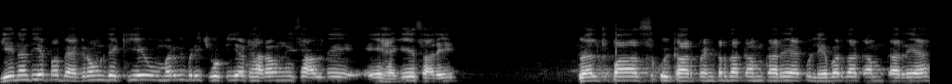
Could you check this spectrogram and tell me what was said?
ਜੇ ਇਹਨਾਂ ਦੀ ਆਪਾਂ ਬੈਕਗ੍ਰਾਉਂਡ ਦੇਖੀਏ, ਉਮਰ ਵੀ ਬੜੀ ਛੋਟੀ ਹੈ 18 19 ਸਾਲ ਦੇ ਇਹ ਹੈਗੇ ਸਾਰੇ। 12th ਪਾਸ ਕੋਈ ਕਾਰਪੈਂਟਰ ਦਾ ਕੰਮ ਕਰ ਰਿਹਾ, ਕੋਈ ਲੇਬਰ ਦਾ ਕੰਮ ਕਰ ਰਿਹਾ,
